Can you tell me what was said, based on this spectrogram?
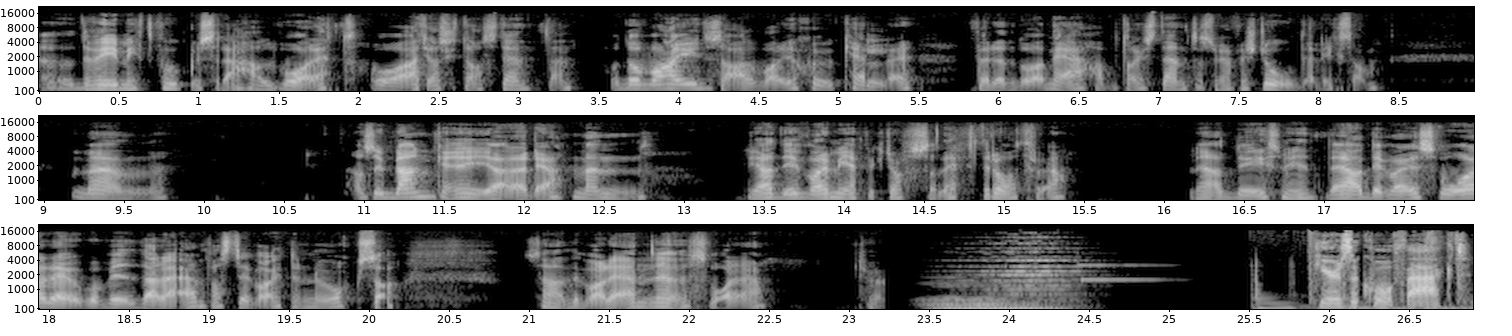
Eh, det var ju mitt fokus det där halvåret. Och att jag skulle ta studenten. Och då var han ju inte så allvarligt sjuk heller. Förrän då när jag hade tagit studenten som jag förstod det liksom. Men Alltså ibland kan jag ju göra det, men jag hade ju varit mer förkrossad efteråt tror jag. Men jag hade ju liksom inte, det hade varit svårare att gå vidare, även fast det varit det nu också. Så hade det varit ännu svårare. tror jag. Here's a cool fact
